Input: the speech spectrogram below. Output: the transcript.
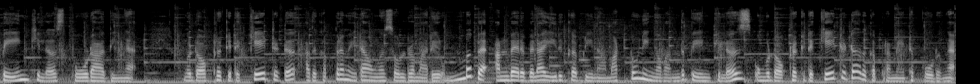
பெயின் கில்லர்ஸ் போடாதீங்க. உங்கள் டாக்டர்கிட்ட கேட்டுட்டு அதுக்கப்புறமேட்டு அவங்க சொல்கிற மாதிரி ரொம்ப அன்பேரபிளாக இருக்குது அப்படின்னா மட்டும் நீங்கள் வந்து பெயின் கில்லர்ஸ் உங்கள் டாக்டர்கிட்ட கேட்டுட்டு அதுக்கப்புறமேட்டு போடுங்க.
